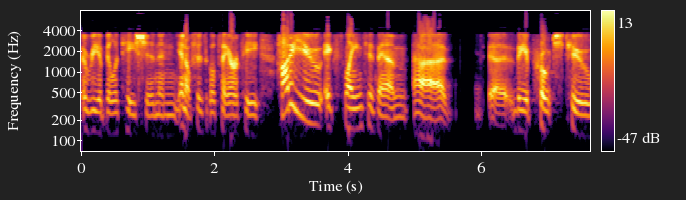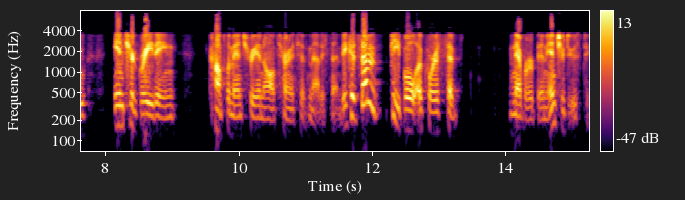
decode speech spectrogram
a rehabilitation and you know physical therapy, how do you explain to them uh, uh, the approach to integrating complementary and alternative medicine? Because some people, of course, have never been introduced to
